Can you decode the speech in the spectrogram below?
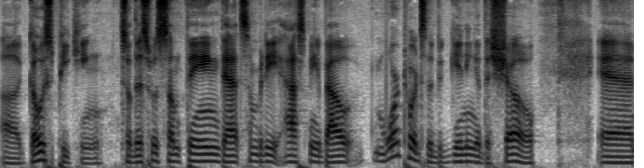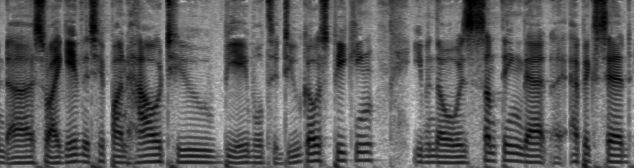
uh, ghost peeking. So this was something that somebody asked me about more towards the beginning of the show and uh, so I gave the tip on how to be able to do ghost peeking, even though it was something that uh, Epic said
